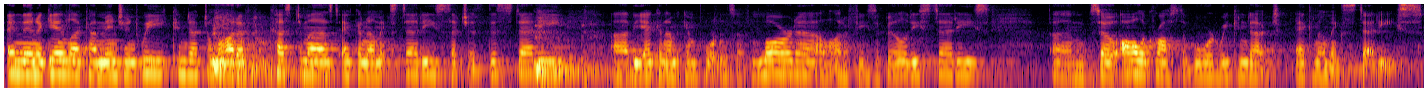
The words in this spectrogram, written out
And then again, like I mentioned, we conduct a lot of customized economic studies, such as this study, uh, the economic importance of MARTA, a lot of feasibility studies. Um, so all across the board, we conduct economic studies.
